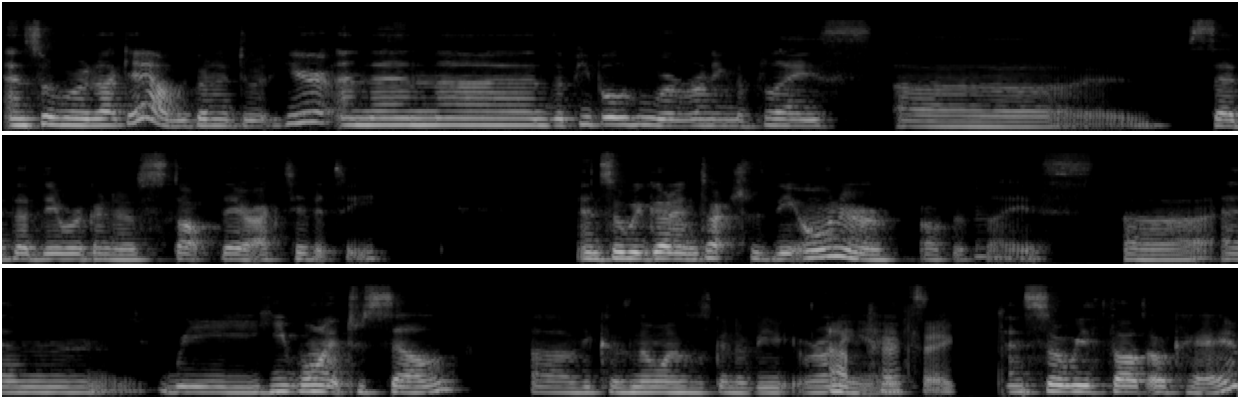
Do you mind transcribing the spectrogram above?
and so we're like, yeah, we're gonna do it here. And then uh, the people who were running the place uh, said that they were gonna stop their activity. And so we got in touch with the owner of the place, uh, and we he wanted to sell uh, because no one was going to be Ah, running it. perfect. And so we thought, okay,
